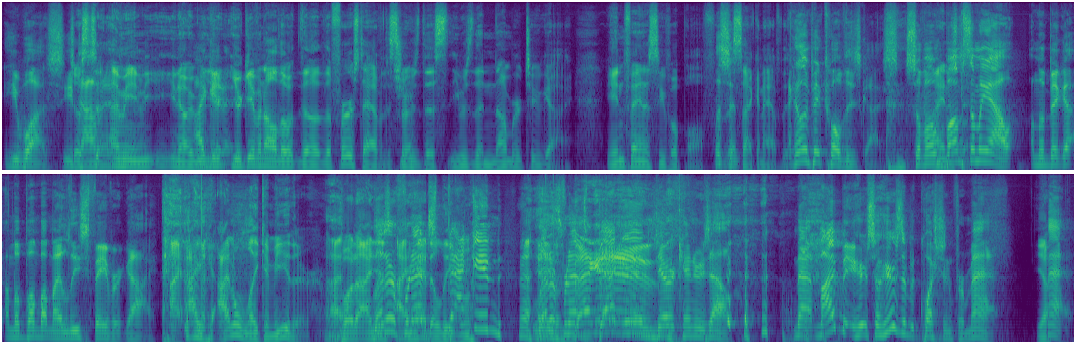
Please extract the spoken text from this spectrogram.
He was. He Just, dominated. I mean, you know, I it. you're giving all the, the the first half of this. He was this. He was the number two guy in fantasy football for Listen, the second half of I the can only pick twelve of these guys. So if I'm gonna bump somebody out, I'm a big. I'm gonna bump out my least favorite guy. I, I I don't like him either, but I just Leonard I had to leave back him. in. Leonard Fournette's back back, in. in. Derrick Henry's out. Matt, my here. So here's a big question for Matt. Yeah. Matt,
